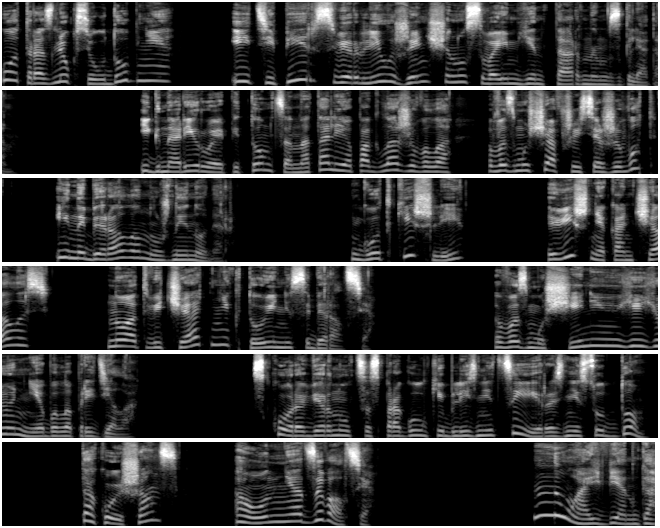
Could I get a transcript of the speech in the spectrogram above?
кот разлегся удобнее и теперь сверлил женщину своим янтарным взглядом. Игнорируя питомца, Наталья поглаживала возмущавшийся живот и набирала нужный номер. Гудки шли, Вишня кончалась, но отвечать никто и не собирался. Возмущению ее не было предела. Скоро вернутся с прогулки близнецы и разнесут дом. Такой шанс, а он не отзывался. «Ну, Айвенга,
